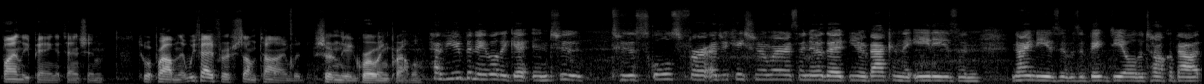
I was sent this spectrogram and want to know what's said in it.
finally paying attention to a problem that we've had for some time, but certainly a growing problem. Have you been able to get into to the schools for education awareness? I know that you know back in the 80s and 90s, it was a big deal to talk about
